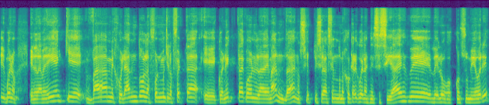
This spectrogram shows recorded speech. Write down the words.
y bueno, en la medida en que va mejorando la forma en que la oferta eh, conecta con la demanda, ¿no es cierto? Y se va haciendo mejor cargo de las necesidades de, de, los consumidores,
